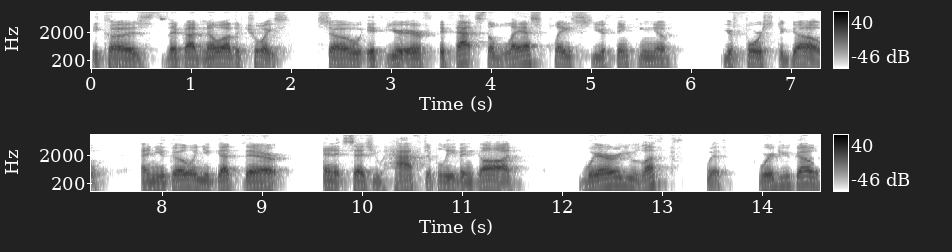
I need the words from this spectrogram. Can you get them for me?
Because they've got no other choice. So if you're if, if that's the last place you're thinking of you're forced to go and you go and you get there and it says you have to believe in God, where are you left with? Where do you go?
